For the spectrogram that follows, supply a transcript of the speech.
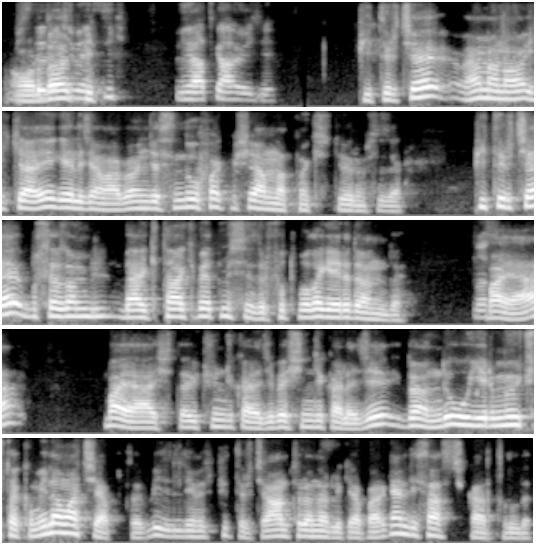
Bizde Orada de eksik? Nihat Kahveci. Peter Çeh hemen o hikayeye geleceğim abi. Öncesinde ufak bir şey anlatmak istiyorum size. Peter Çeh bu sezon belki takip etmişsinizdir. Futbola geri döndü. Nasıl? Bayağı bayağı işte 3. kaleci, 5. kaleci döndü. U23 takımıyla maç yaptı. Bildiğimiz Peter Çeh antrenörlük yaparken lisans çıkartıldı.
